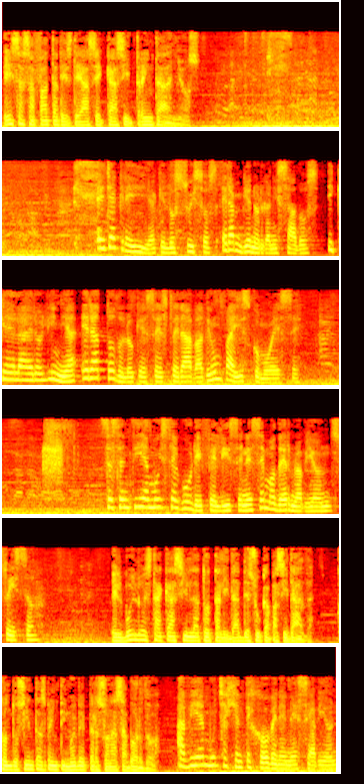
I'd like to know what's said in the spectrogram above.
Es azafata desde hace casi 30 años. Ella creía que los suizos eran bien organizados y que la aerolínea era todo lo que se esperaba de un país como ese. Se sentía muy segura y feliz en ese moderno avión suizo. El vuelo está casi en la totalidad de su capacidad, con 229 personas a bordo. Había mucha gente joven en ese avión,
